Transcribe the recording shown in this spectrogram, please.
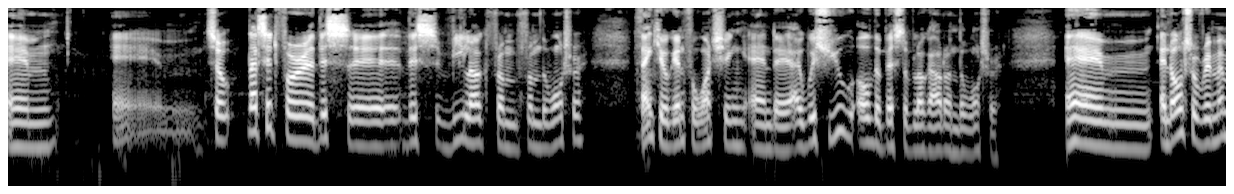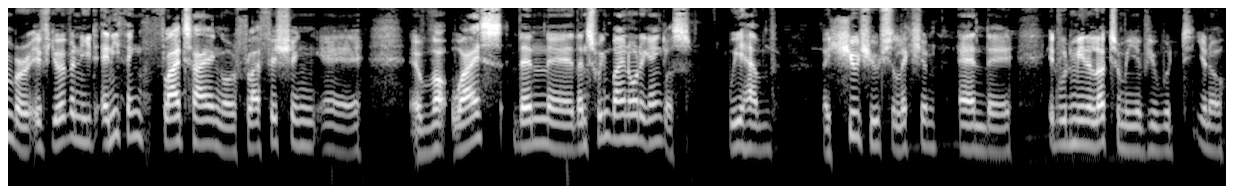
um, um, so that's it for this uh, this vlog from from the water. Thank you again for watching, and uh, I wish you all the best of luck out on the water. Um, and also remember, if you ever need anything fly tying or fly fishing uh, uh wise, then uh, then swing by Nordic Anglers. We have a huge, huge selection, and uh, it would mean a lot to me if you would, you know,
